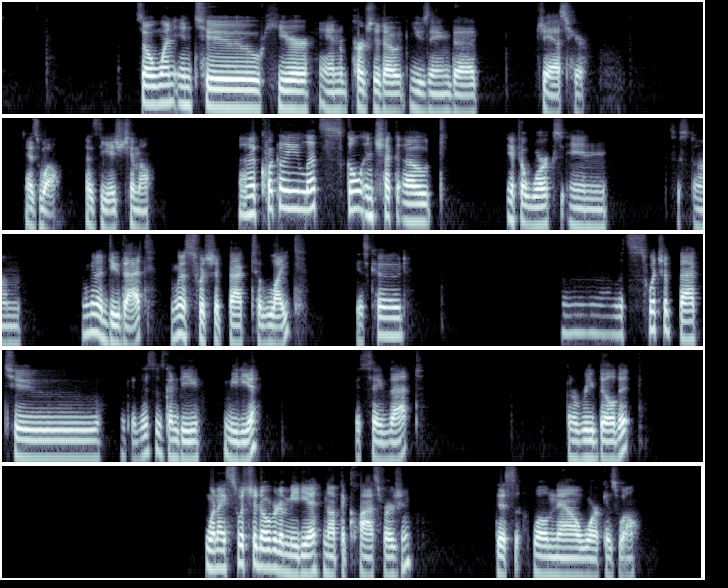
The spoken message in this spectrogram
So it went into here and purged it out using the JS here as well as the HTML. Uh, quickly, let's go and check out if it works in system I'm going to do that. I'm going to switch it back to light. VS Code. Uh, let's switch it back to, okay, this is going to be media. Let's save that. I'm going to rebuild it. When I switch it over to media, not the class version, this will now work as well.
